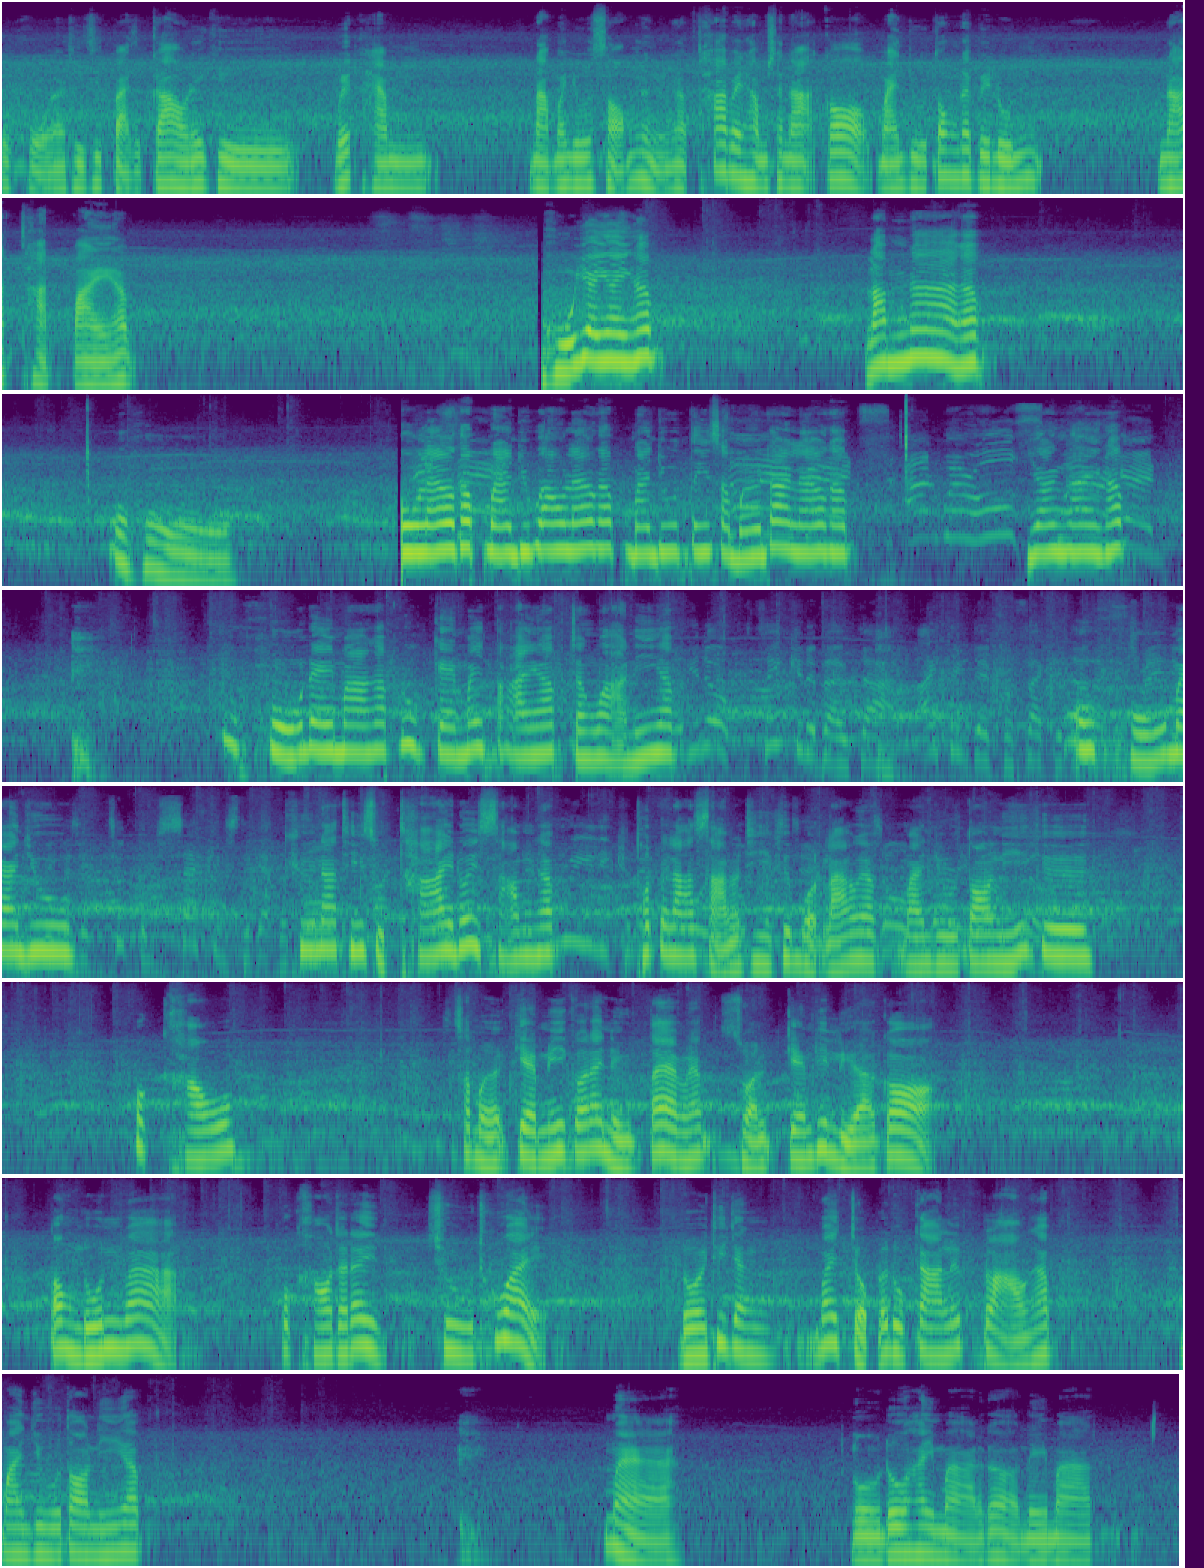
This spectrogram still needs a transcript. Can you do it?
อ้โห นาทีที่ 89 นี่คือเวสต์แฮมนำแมนยู2-1 ครับ ถ้าไปทำชนะก็แมนยูต้องได้ไปลุ้นนัดถัดไปครับโอ้โหใหญ่ไงครับล้ำหน้าครับ โอ้โหเอาแล้วครับแมนยูเอาแล้วครับแมนยูตีเสมอได้แล้วครับ ยังไงครับ โอ้โหเนมาครับ ลูกเกมไม่ตายครับ จังหวะนี้ครับ โอ้ in the โห training แมนยู because it took them seconds to get the คือ ball นาทีสุดท้ายด้วยซ้ำครับ Really connect ทดเวลา the ball 3นาที with คือหมด the แล้วครับ It's all แมนยู very ตอน well นี้ done. คือ พวกเขาเสมอเกมนี้ก็ได้หนึ่งแต้มครับ ส่วนเกมที่เหลือก็ ต้องลุ้นว่าพวกเขาจะได้ชูถ้วย โดยที่ยังไม่จบฤดูกาลหรือเปล่าครับแมายูตอนนี้ครับ แหมโรนัลโดให้มาแล้วก็เนย์มาร์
